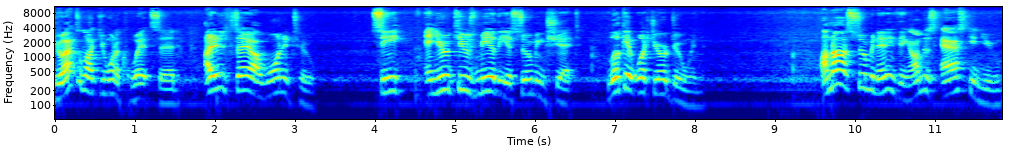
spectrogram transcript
You acting like you want to quit, Sid. I didn't say I wanted to. See? And you accuse me of the assuming shit. Look at what you're doing. I'm not assuming anything. I'm just asking you.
